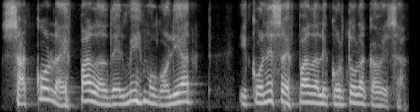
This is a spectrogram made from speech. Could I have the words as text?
sacó la espada del mismo Goliat y con esa espada le cortó la cabeza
